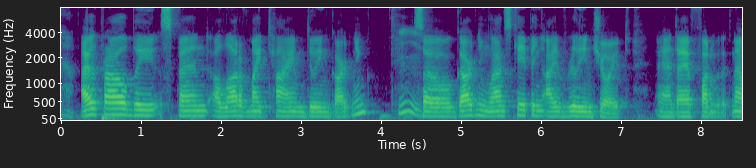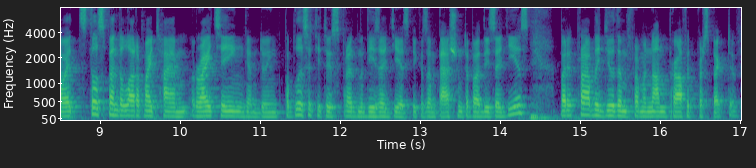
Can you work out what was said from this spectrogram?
I would probably spend a lot of my time doing gardening. Mm. So gardening, landscaping, I really enjoyed and I have fun with it. Now, I still spend a lot of my time writing and doing publicity to spread these ideas because I'm passionate about these ideas, but I probably do them from a nonprofit perspective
